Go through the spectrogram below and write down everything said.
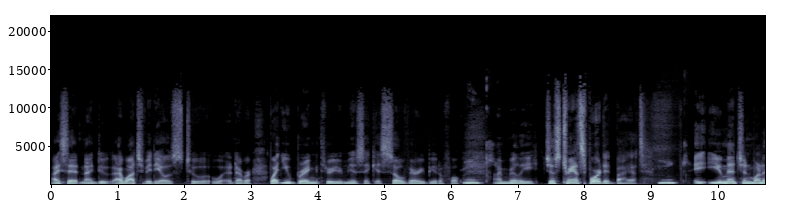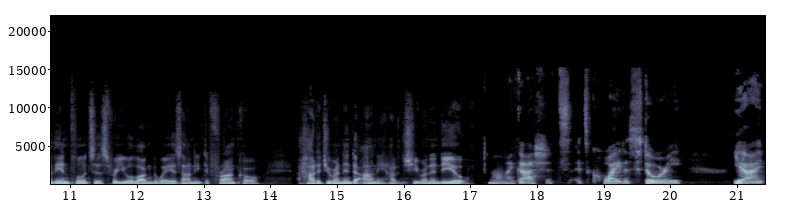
I sit and I do, I watch videos too, whatever. What you bring through your music is so very beautiful. Thank you. I'm really just transported by it. Thank you. You mentioned one of the influences for you along the way is Ani DiFranco. How did you run into Ani? How did she run into you? Oh my gosh, it's it's quite a story. Yeah, I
